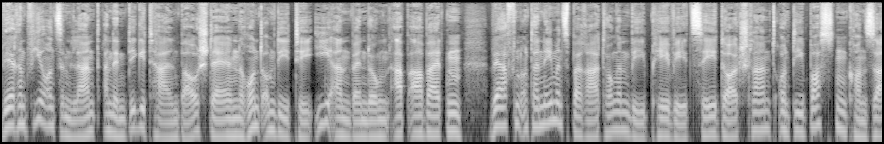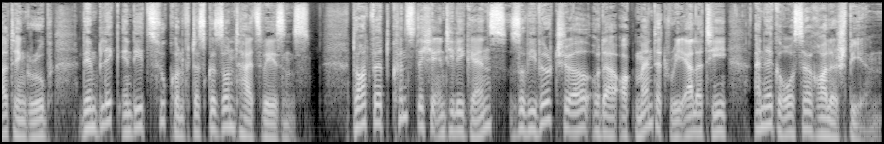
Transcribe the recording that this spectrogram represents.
Während wir uns im Land an den digitalen Baustellen rund um die TI-Anwendungen abarbeiten, werfen Unternehmensberatungen wie PwC Deutschland und die Boston Consulting Group den Blick in die Zukunft des Gesundheitswesens. Dort wird künstliche Intelligenz sowie Virtual oder Augmented Reality eine große Rolle spielen.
